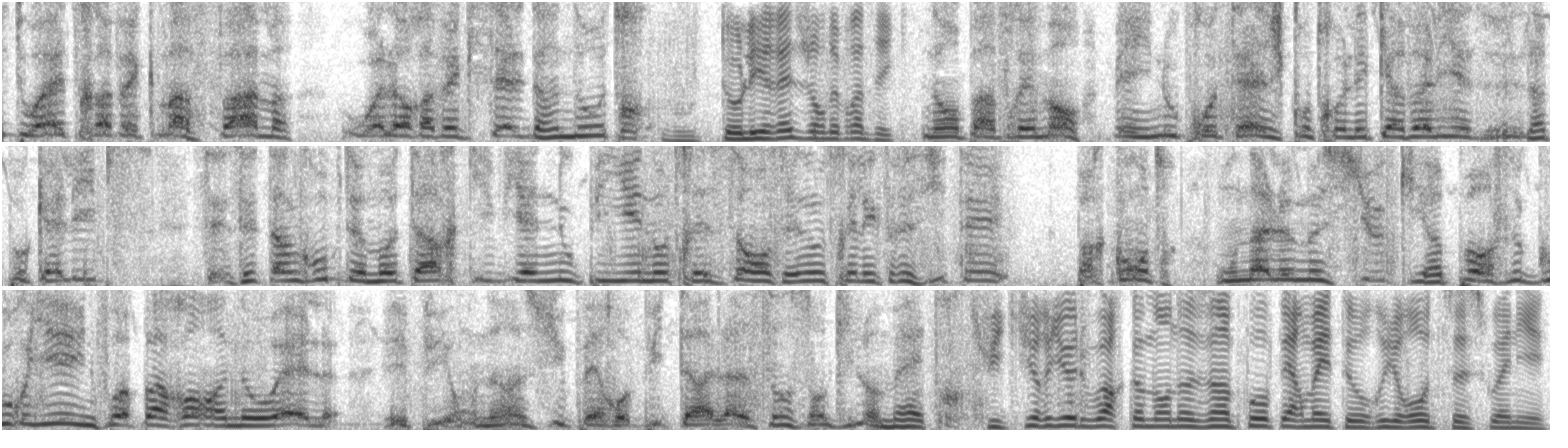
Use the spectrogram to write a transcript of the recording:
il doit être avec ma femme, ou alors avec celle d'un autre. Vous tolérez ce genre de pratique Non, pas vraiment, mais il nous protège contre les cavaliers de l'apocalypse. C'est un groupe de motards qui viennent nous piller notre essence et notre électricité. Par contre, on a le monsieur qui apporte le courrier une fois par an à Noël. Et puis on a un super hôpital à 500 km. Je suis curieux de voir comment nos impôts permettent aux ruraux de se soigner.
